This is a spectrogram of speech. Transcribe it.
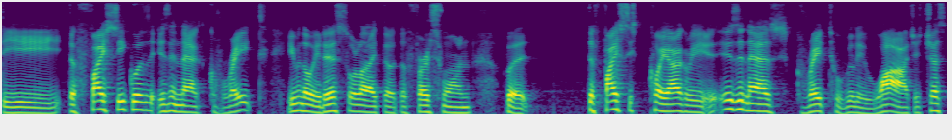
The the fight sequence isn't that great, even though it is sort of like the, the first one, but the fight choreography isn't as great to really watch. It just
